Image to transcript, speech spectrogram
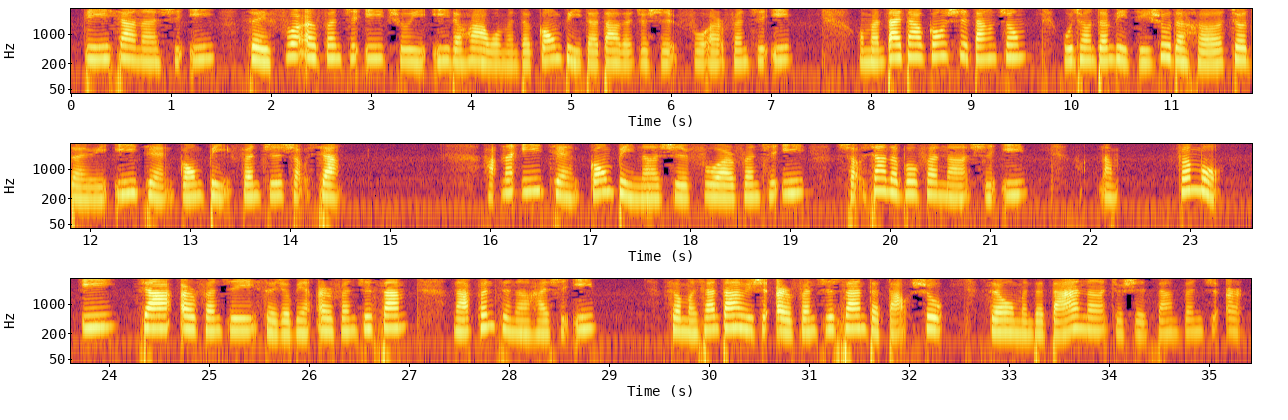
第一项呢是一，所以负二分之一除以一的话，我们的公比得到的就是负二分之一。我们带到公式当中，无穷等比级数的和就等于一减公比分之首项。好，那一减公比呢是负二分之一，首项的部分呢是一。那。分母一加二分之一，所以就变二分之三。那分子呢还是一，所以我们相当于是二分之三的导数。所以我们的答案呢就是三分之二。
